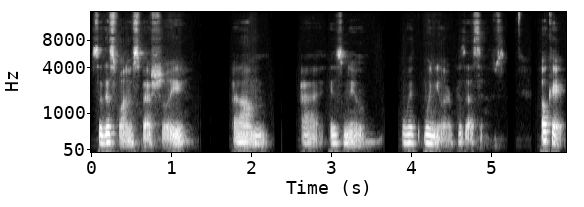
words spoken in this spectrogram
So this one especially um, uh, is new with when you learn possessives. Okay,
